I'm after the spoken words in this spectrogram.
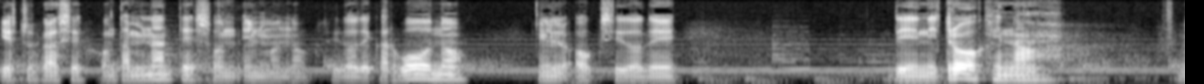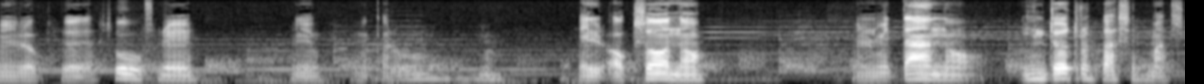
Y estos gases contaminantes son el monóxido de carbono, el óxido de, de nitrógeno, el óxido de azufre, el de carbono, el oxono, el metano, entre otros gases más.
